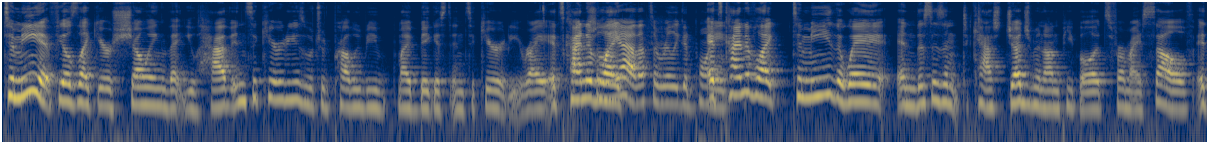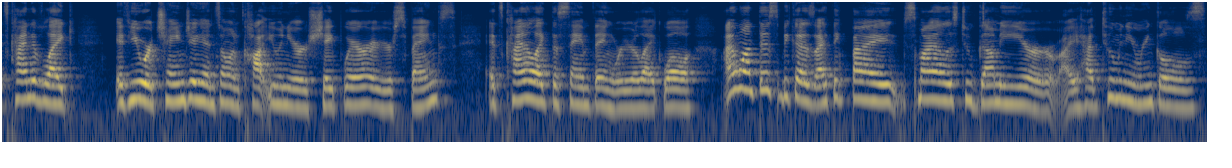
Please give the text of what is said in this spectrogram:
to me, it feels like you're showing that you have insecurities, which would probably be my biggest insecurity. Right? It's kind of like yeah, that's a really good point. It's kind of like to me the way and this isn't to cast judgment on people, it's for myself. It's kind of like if you were changing and someone caught you in your shapewear or your Spanx, it's kind of like the same thing where you're like, "Well, I want this because I think my smile is too gummy or I have too many wrinkles."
